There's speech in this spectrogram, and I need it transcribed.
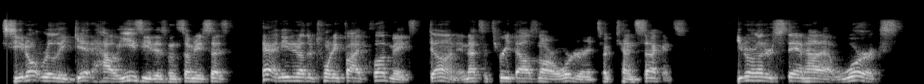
So you don't really get how easy it is when somebody says, Hey, I need another 25 clubmates, done. And that's a $3,000 order and it took 10 seconds. You don't understand how that works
